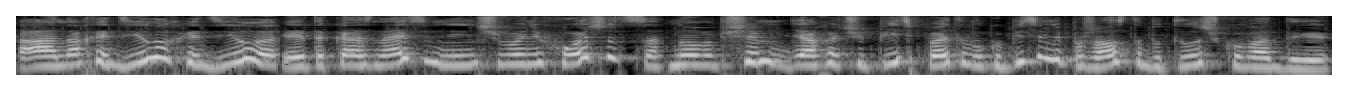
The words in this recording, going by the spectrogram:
А она ходила, ходила, и такая, знаете, мне ничего не хочется, но вообще я хочу пить, поэтому купите мне, пожалуйста, бутылочку воды.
